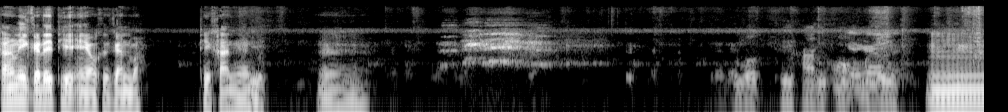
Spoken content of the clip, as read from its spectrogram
ครั้งนี้ก็ได้เทเอลคือกันบ่เทคานกันบ่เออตัวเทคานออกมาเลยอืม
